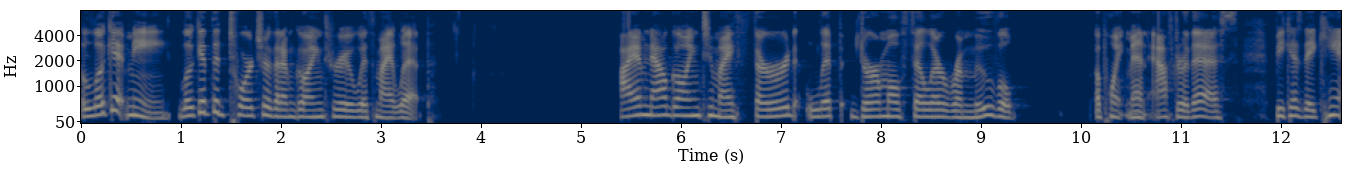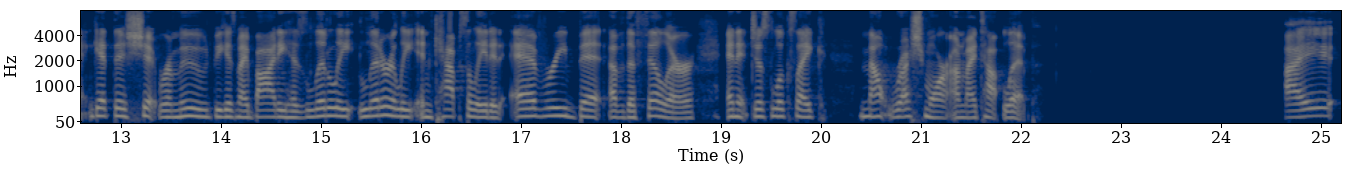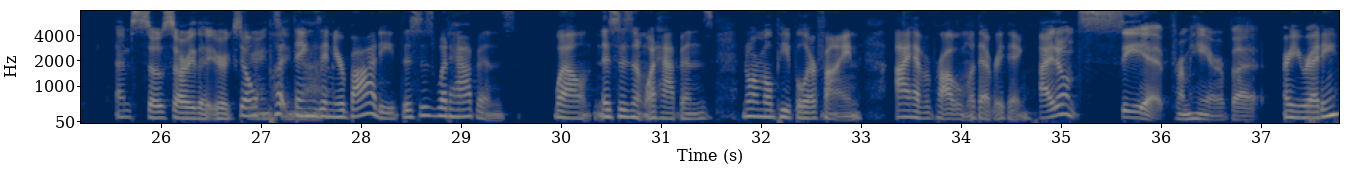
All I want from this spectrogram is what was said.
Look at me. Look at the torture that I'm going through with my lip. I am now going to my third lip dermal filler removal appointment after this because they can't get this shit removed because my body has literally literally encapsulated every bit of the filler and it just looks like Mount Rushmore on my top lip. I am so sorry that you're experiencing Don't put things that. in your body. This is what happens. Well, this isn't what happens. Normal people are fine. I have a problem with everything. I don't see it from here, but Are you ready?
